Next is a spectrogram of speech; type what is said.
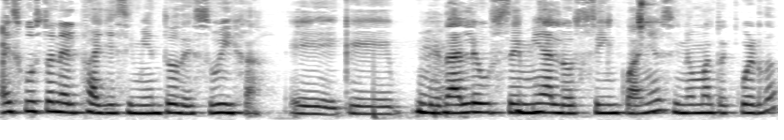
es justo en el fallecimiento de su hija, eh, que le da leucemia a los cinco años, si no mal recuerdo.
